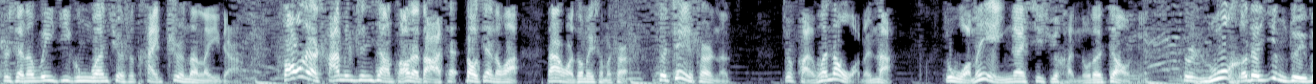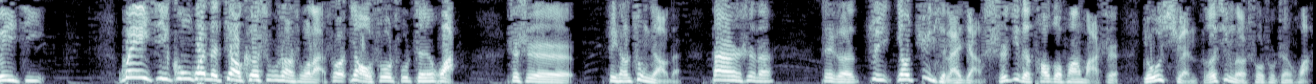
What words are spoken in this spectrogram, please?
之前的危机公关确实太稚嫩了一点，早点查明真相，早点道歉道歉的话，大家伙都没什么事儿。所以这事儿呢，就反观到我们呢，就我们也应该吸取很多的教训，就是如何的应对危机。危机公关的教科书上说了，说要说出真话。这是非常重要的，但是呢，这个最要具体来讲，实际的操作方法是有选择性的说出真话。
